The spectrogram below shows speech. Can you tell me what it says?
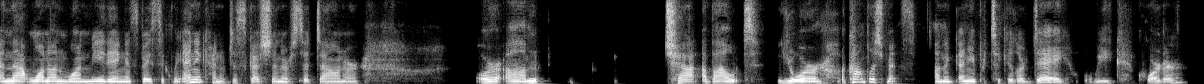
And that one-on-one -on -one meeting is basically any kind of discussion or sit down or or um, chat about your accomplishments on any particular day, week, quarter.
